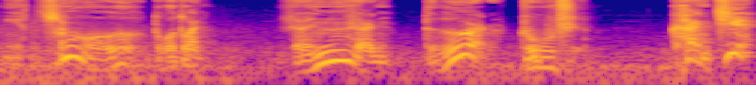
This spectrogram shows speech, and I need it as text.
你作恶多端，人人得而诛之。看剑！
